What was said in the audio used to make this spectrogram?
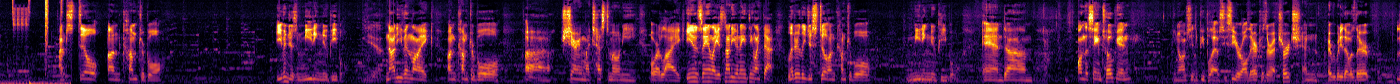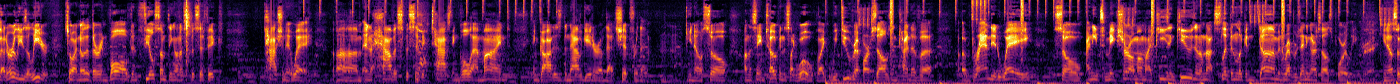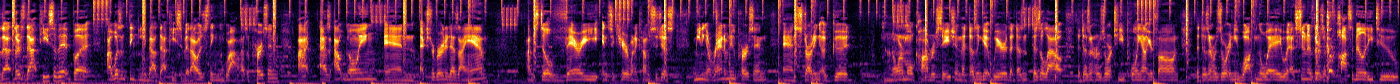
I'm still uncomfortable even just meeting new people Yeah. not even like uncomfortable uh sharing my testimony or like you know what I'm saying? Like it's not even anything like that. Literally just still uncomfortable meeting new people. And um on the same token you know obviously the people at FCC are all there because they're at church and everybody that was there that early is a leader. So I know that they're involved and feel something on a specific passionate way um, and have a specific task and goal at mind and god is the navigator of that ship for them. You know, so on the same token, it's like, whoa, like we do rep ourselves in kind of a, a branded way. So I need to make sure I'm on my P's and Q's and I'm not slipping looking dumb and representing ourselves poorly. Right. You know, so that there's that piece of it, but I wasn't thinking about that piece of it. I was just thinking, wow, as a person, I as outgoing and extroverted as I am, I'm still very insecure when it comes to just meeting a random new person and starting a good normal conversation that doesn't get weird, that doesn't fizzle out, that doesn't resort to you pulling out your phone, that doesn't resort in you walking away as soon as there's a possibility to.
